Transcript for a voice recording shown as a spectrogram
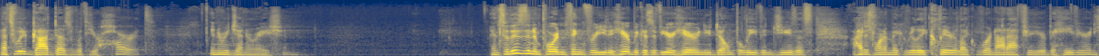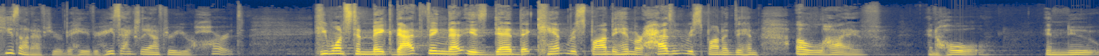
That's what God does with your heart in regeneration. And so this is an important thing for you to hear because if you're here and you don't believe in Jesus, I just want to make really clear like we're not after your behavior and he's not after your behavior. He's actually after your heart. He wants to make that thing that is dead that can't respond to him or hasn't responded to him alive and whole and new.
